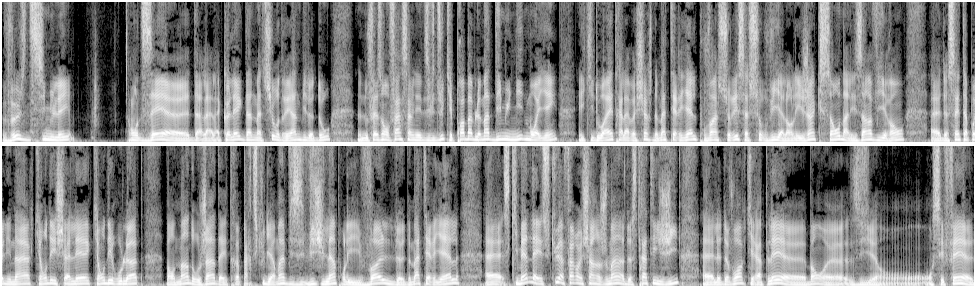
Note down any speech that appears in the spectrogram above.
veut se dissimuler on disait, euh, la, la, collègue d'Anne Mathieu, Audrey-Anne Bilodeau, nous faisons face à un individu qui est probablement démuni de moyens et qui doit être à la recherche de matériel pouvant assurer sa survie. Alors les gens qui sont dans les environs euh, de Saint-Apollinaire, qui ont des chalets, qui ont des roulottes, ben, on demande aux gens d'être particulièrement vigilants pour les vols de, matériel, euh, ce qui mène la SQ à faire un changement de stratégie. le devoir qui rappelait, bon, on s'est fait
